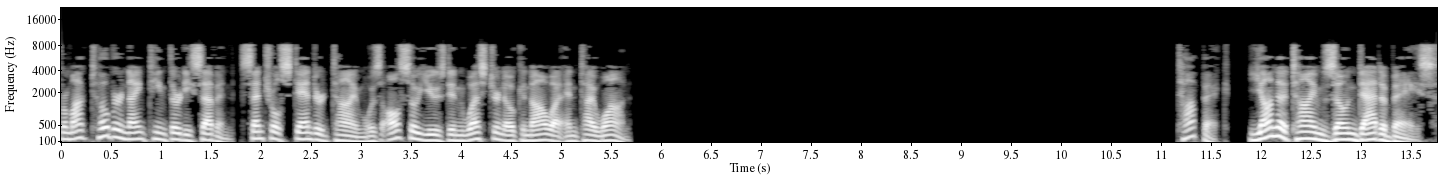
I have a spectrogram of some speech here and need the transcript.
From October 1937, Central Standard Time was also used in western Okinawa and Taiwan. IANA Time Zone Database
